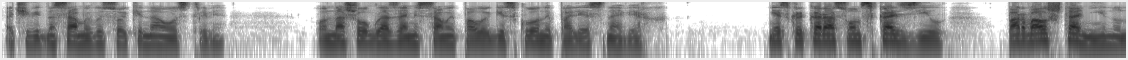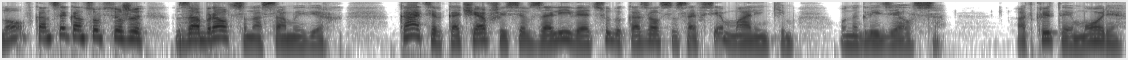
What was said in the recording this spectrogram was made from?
очевидно, самый высокий на острове. Он нашел глазами самый пологий склон и полез наверх. Несколько раз он скользил, порвал штанину, но в конце концов все же забрался на самый верх. Катер, качавшийся в заливе, отсюда казался совсем маленьким. Он огляделся. Открытое море,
